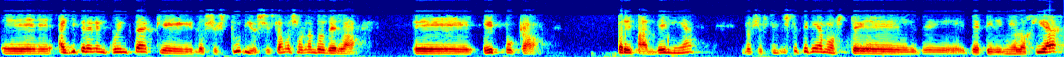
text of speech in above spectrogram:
Eh, hay que tener en cuenta que los estudios, estamos hablando de la eh, época prepandemia, los estudios que teníamos de, epidemiología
